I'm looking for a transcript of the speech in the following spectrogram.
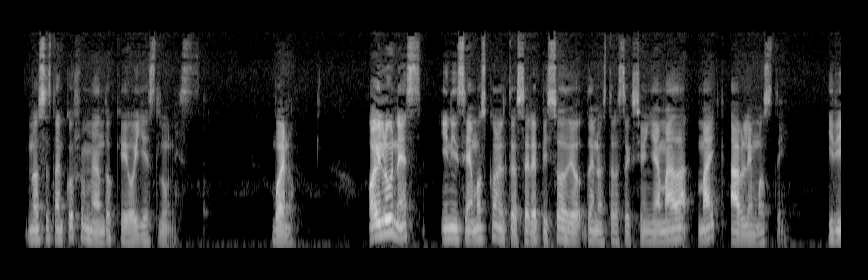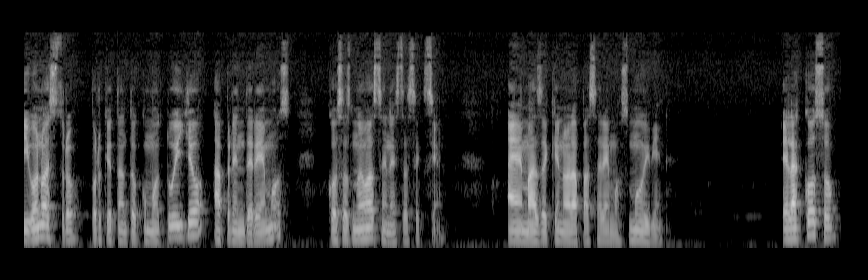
nos están confirmando que hoy es lunes. Bueno, hoy lunes iniciamos con el tercer episodio de nuestra sección llamada Mike Hablemos de. Y digo nuestro porque tanto como tú y yo aprenderemos cosas nuevas en esta sección, además de que nos la pasaremos muy bien. El acoso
